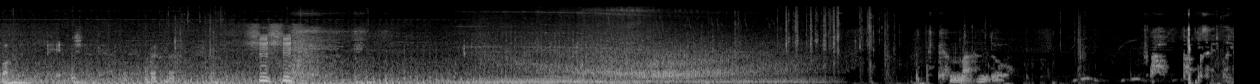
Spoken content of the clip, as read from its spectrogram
Fucking pitch. Commando. Oh, fuck's sake.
